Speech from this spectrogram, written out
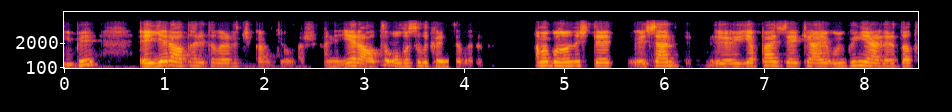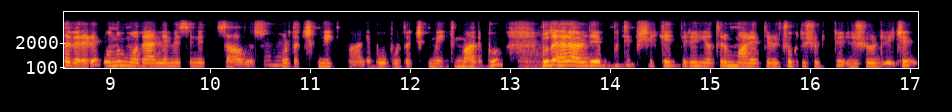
gibi e, yeraltı haritaları çıkartıyorlar. Hani yeraltı olasılık haritaları. Ama bunun işte e, sen e, yapay zekaya uygun yerlere data vererek onun modellemesini sağlıyorsun. Hı hı. Burada çıkma ihtimali bu, burada çıkma ihtimali bu. Bu da herhalde bu tip şirketlerin yatırım maliyetlerini çok düşürdüğü, düşürdüğü için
